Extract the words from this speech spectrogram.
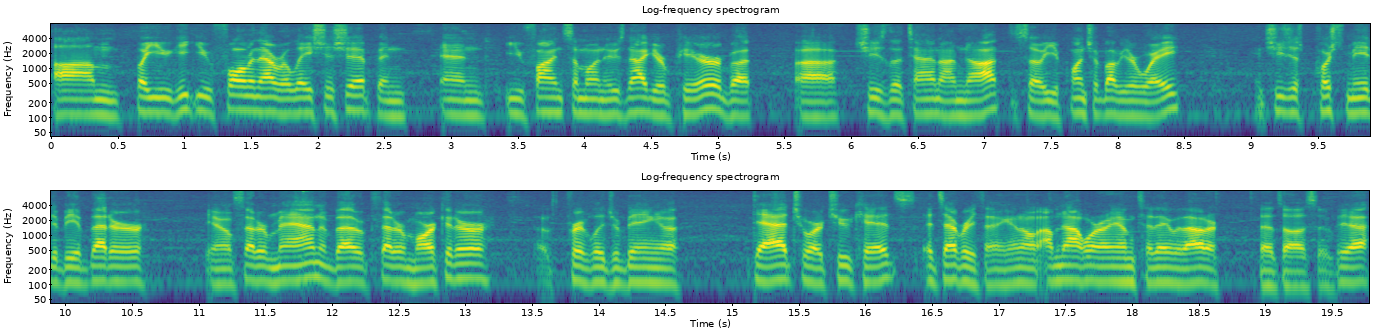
Um, but you you form in that relationship and and you find someone who's not your peer, but uh, she's the ten, I'm not. So you punch above your weight and she just pushed me to be a better, you know, better man, a better, better marketer. The privilege of being a dad to our two kids. It's everything. You know, I'm not where I am today without her. That's awesome. Yeah.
